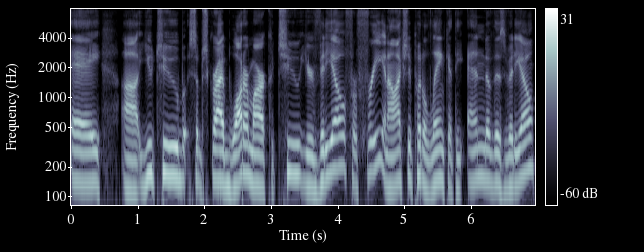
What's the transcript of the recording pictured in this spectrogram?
a uh, YouTube subscribe watermark to your video for free. And I'll actually put a link at the end of this video.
